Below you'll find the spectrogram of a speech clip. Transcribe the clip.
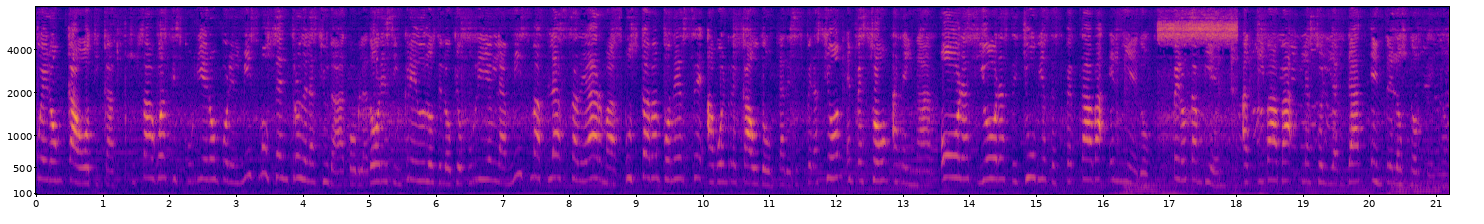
fueron caóticas. Sus aguas discurrieron por el mismo centro de la ciudad. Pobladores incrédulos de lo que ocurría en la misma plaza de armas buscaban ponerse a buen recaudo. La desesperación empezó a reinar. Despertaba el miedo, pero también activaba la solidaridad entre los norteños.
